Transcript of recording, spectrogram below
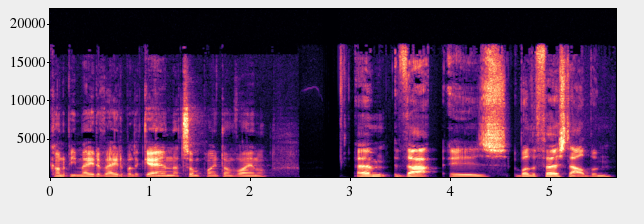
going to be made available again at some point on vinyl? Um, that is well, the first album.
